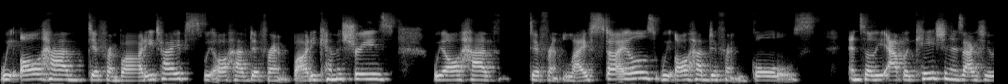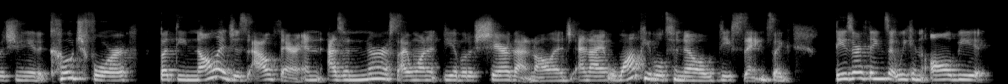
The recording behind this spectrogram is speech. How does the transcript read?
we all have different body types, we all have different body chemistries, we all have different lifestyles, we all have different goals. And so the application is actually what you need a coach for but the knowledge is out there. And as a nurse i want to be able to share that knowledge and i want people to know these things. Like these are things that we can all be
